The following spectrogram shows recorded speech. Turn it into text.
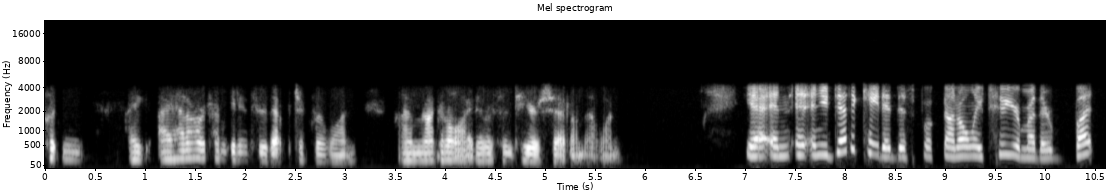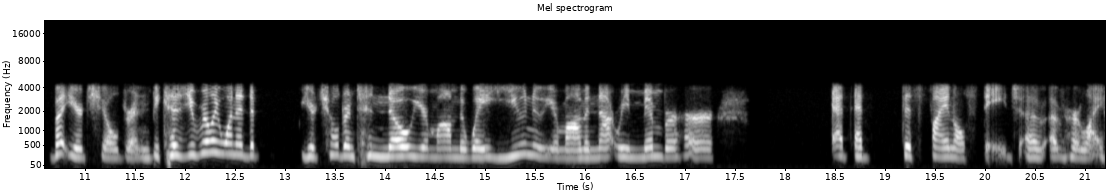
couldn't I, I had a hard time getting through that particular one. I'm not gonna lie, there were some tears shed on that one. Yeah, and, and you dedicated this book not only to your mother but but your children because you really wanted to, your children to know your mom the way you knew your mom and not remember her at at this final stage of, of her life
